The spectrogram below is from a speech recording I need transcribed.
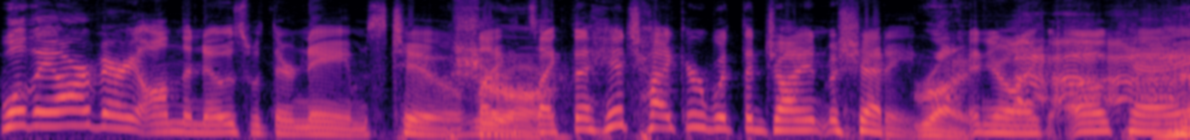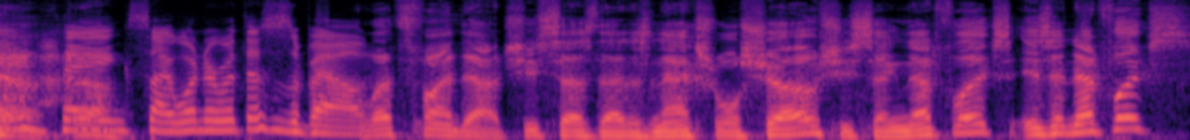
Well, they are very on the nose with their names too. Sure like are. it's like the hitchhiker with the giant machete. Right. And you're like, okay, Yeah, thanks. I wonder what this is about. Let's find out. She says that is an actual show. She's saying Netflix. Is it Netflix?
